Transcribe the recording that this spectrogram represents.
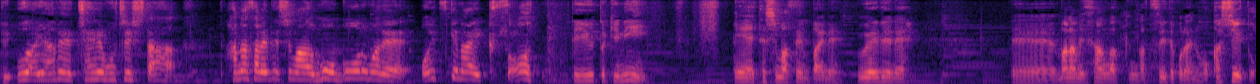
でうわやべえチェーン落ちした。離されてしまう。もうゴールまで追いつけないクソっていう時に、えー、手島先輩ね上でね、えー、真波山岳君がついてこないのおかしいと。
